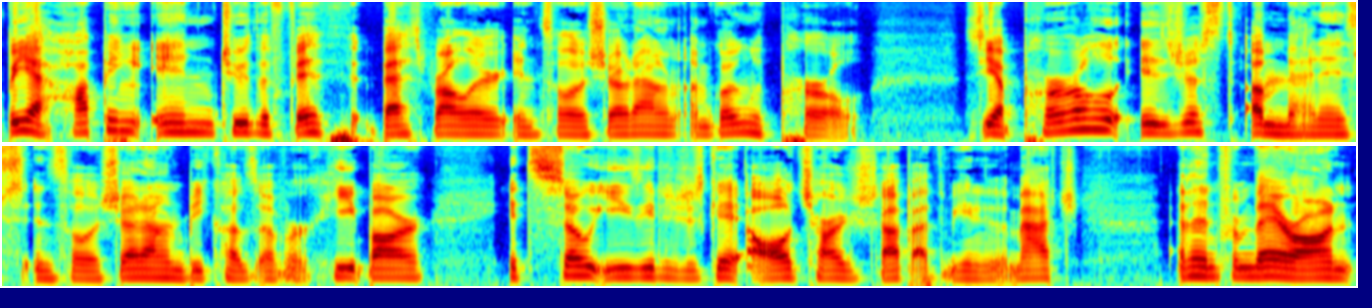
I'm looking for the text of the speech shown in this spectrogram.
But yeah, hopping into the fifth best brawler in Solo Showdown, I'm going with Pearl. So yeah, Pearl is just a menace in Solo Showdown because of her heat bar. It's so easy to just get all charged up at the beginning of the match. And then from there on,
